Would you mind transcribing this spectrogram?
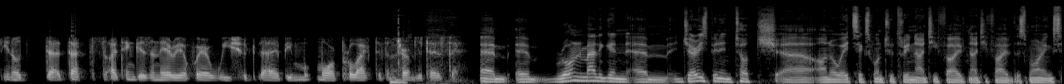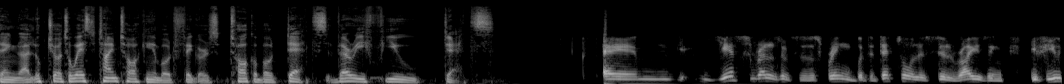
you know that that I think is an area where we should uh, be m- more proactive in right. terms of testing. Um, um, Ronan Madigan, um, Jerry's been in touch uh, on 086 95 this morning, saying, uh, "Look, Joe, it's a waste of time talking about figures. Talk about deaths. Very few deaths." Um, yes, relative to the spring, but the death toll is still rising. If you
